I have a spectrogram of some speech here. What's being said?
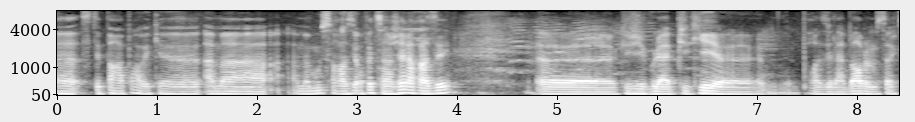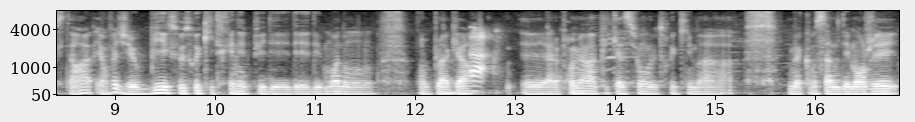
Euh, c'était par rapport avec euh, à ma à ma mousse à raser. En fait, c'est un gel à raser euh, que j'ai voulu appliquer euh, pour raser la barbe, le moustache, etc. Et en fait, j'ai oublié que ce truc qui traînait depuis des, des, des mois dans mon- dans le placard. Ah, Et à la première application, le truc il m'a commencé à me démanger.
